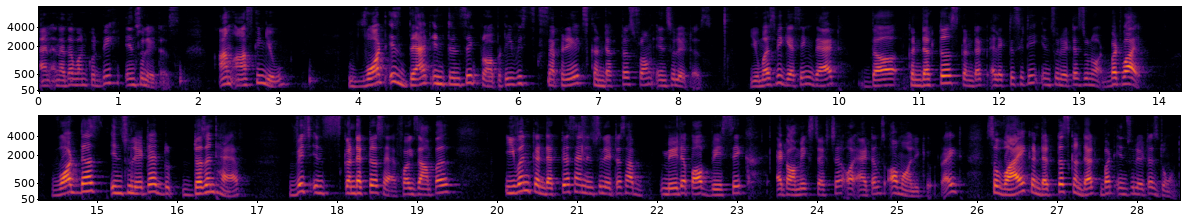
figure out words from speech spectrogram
and another one could be insulators. I'm asking you, what is that intrinsic property which separates conductors from insulators? You must be guessing that the conductors conduct electricity, insulators do not. But why? What does insulator do, doesn't have, which conductors have? For example, even conductors and insulators are made up of basic atomic structure or atoms or molecule, right? So why conductors conduct but insulators don't?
